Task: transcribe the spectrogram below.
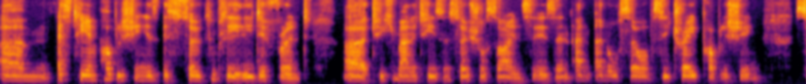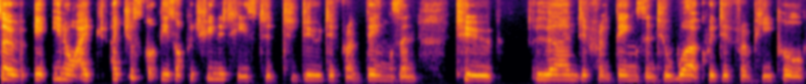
Um, STM publishing is, is so completely different uh, to humanities and social sciences, and, and and also obviously trade publishing. So it, you know, I I just got these opportunities to to do different things and to learn different things and to work with different people.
